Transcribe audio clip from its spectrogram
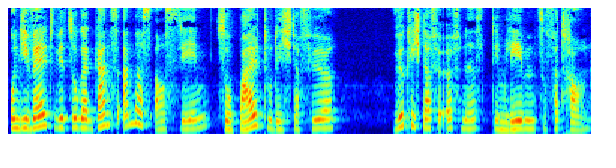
Und die Welt wird sogar ganz anders aussehen, sobald du dich dafür, wirklich dafür öffnest, dem Leben zu vertrauen.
